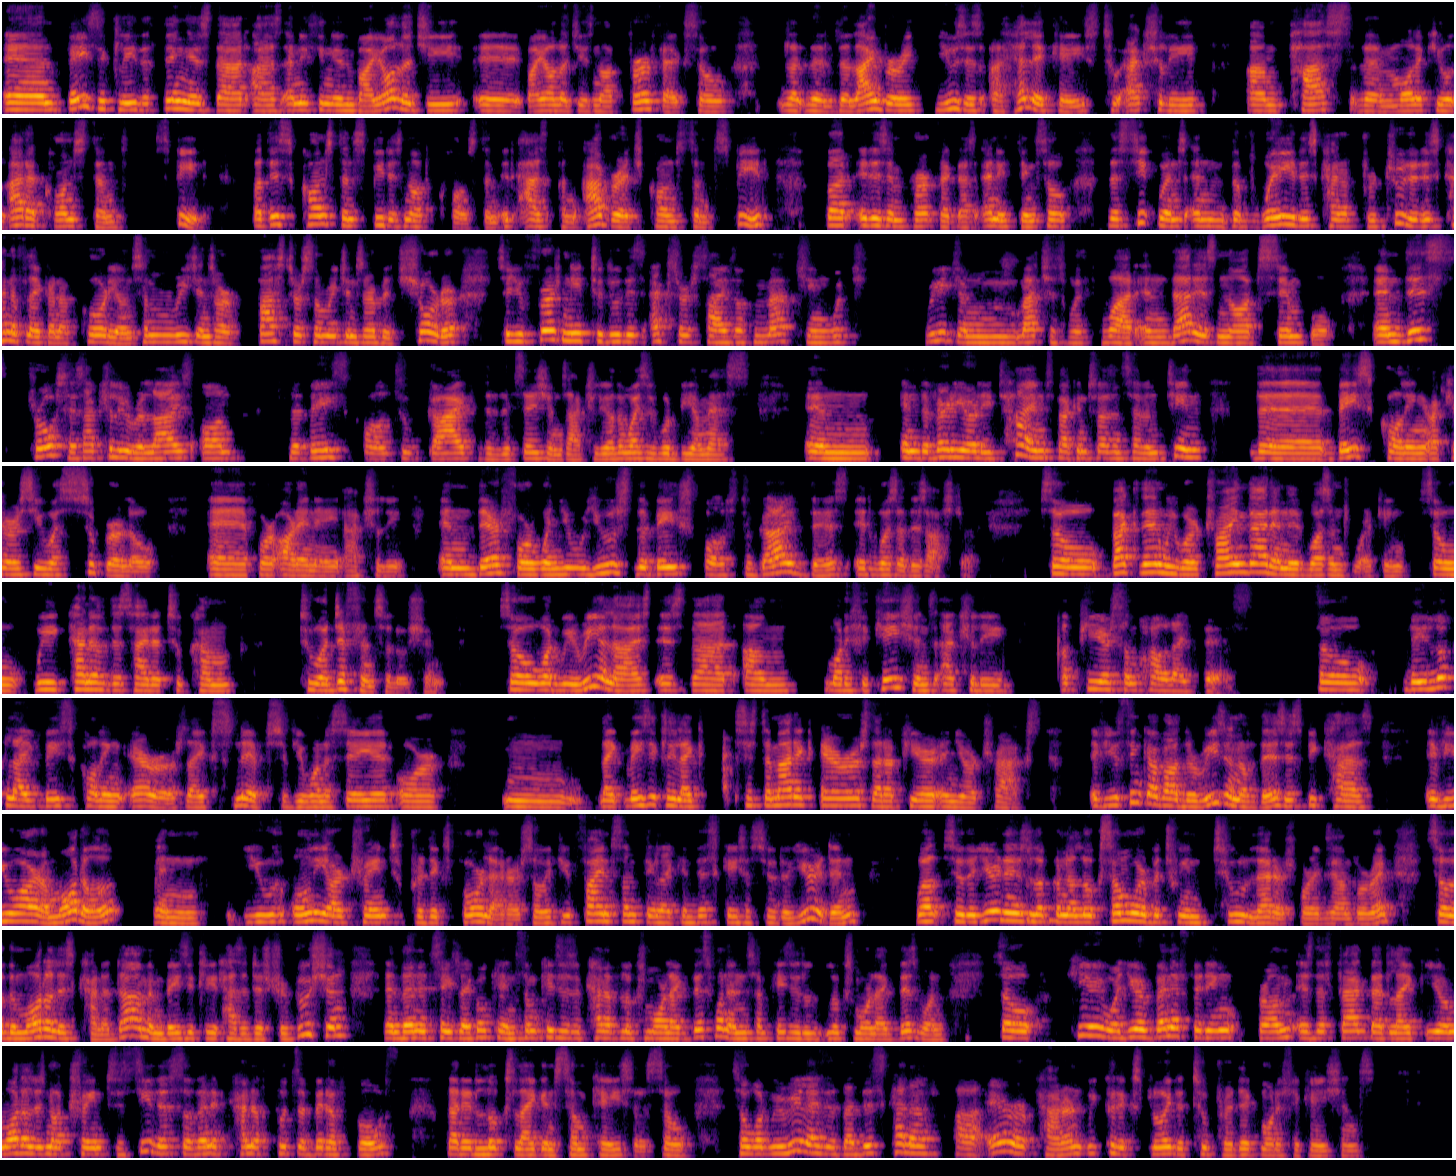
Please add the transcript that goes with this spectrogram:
And basically, the thing is that as anything in biology, uh, biology is not perfect. So the, the, the library uses a helicase to actually um, pass the molecule at a constant speed. But this constant speed is not constant. It has an average constant speed, but it is imperfect as anything. So the sequence and the way it is kind of protruded is kind of like an accordion. Some regions are faster, some regions are a bit shorter. So you first need to do this exercise of matching which region matches with what, and that is not simple. And this process actually relies on the base call to guide the decisions, actually, otherwise it would be a mess. In the very early times, back in 2017, the base calling accuracy was super low uh, for RNA, actually. And therefore, when you use the base calls to guide this, it was a disaster. So back then we were trying that and it wasn't working. So we kind of decided to come to a different solution. So what we realized is that um, modifications actually appear somehow like this. So they look like base calling errors, like SNPs, if you want to say it, or mm, like basically like systematic errors that appear in your tracks. If you think about the reason of this is because if you are a model and you only are trained to predict four letters. So if you find something like in this case, a pseudouridine, well, so the uridine is gonna look somewhere between two letters, for example, right? So the model is kind of dumb and basically it has a distribution. And then it says like, okay, in some cases it kind of looks more like this one, and in some cases it looks more like this one. So here what you're benefiting from is the fact that like your model is not trained to see this. So then it kind of puts a bit of both that it looks like in some cases. So, so what we realize is that this kind of uh, error pattern, we could exploit it to predict modifications.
